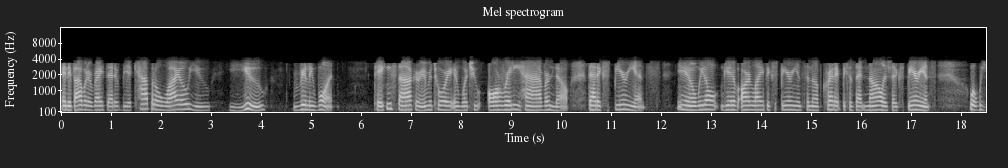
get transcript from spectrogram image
and if i were to write that it would be a capital y o u you really want taking stock or inventory in what you already have or know, that experience. You know, we don't give our life experience enough credit because that knowledge, that experience, what we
